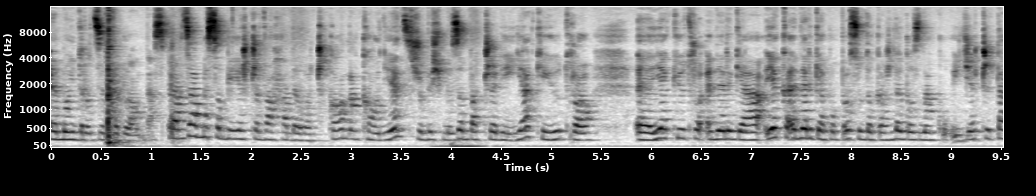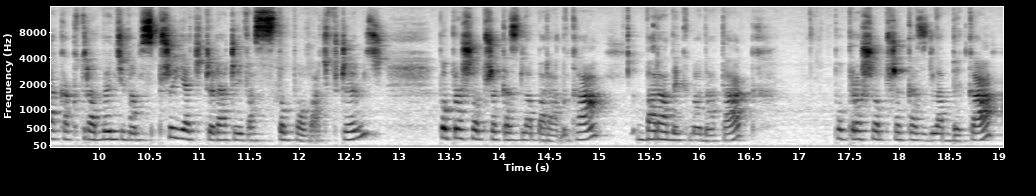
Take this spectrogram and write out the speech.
e, moi drodzy, wygląda. Sprawdzamy sobie jeszcze wahadełeczko na koniec, żebyśmy zobaczyli, jakie jutro, jak jutro energia, jaka energia po prostu do każdego znaku idzie, czy taka, która będzie Wam sprzyjać, czy raczej Was stopować w czymś. Poproszę o przekaz dla baranka. Baranek ma na tak. Poproszę o przekaz dla byka.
